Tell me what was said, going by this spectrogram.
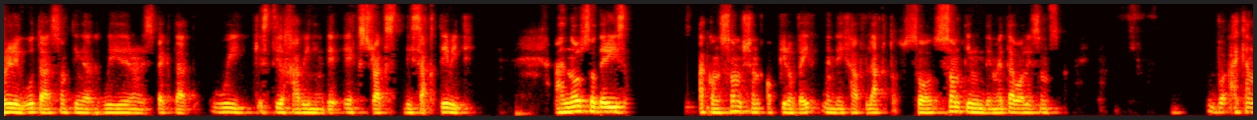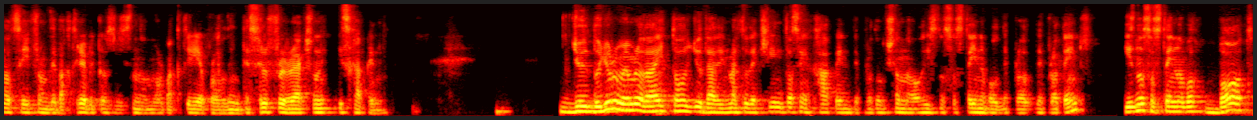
really good and something that we didn't expect that we still having in the extracts this activity. And also there is a consumption of pyruvate when they have lactose. So something in the metabolisms, but I cannot say from the bacteria because it's no more bacteria problem. The self-free reaction is happening. You, do you remember that I told you that in maltodextrin doesn't happen, the production or is not sustainable, the, pro, the proteins? It's not sustainable, but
